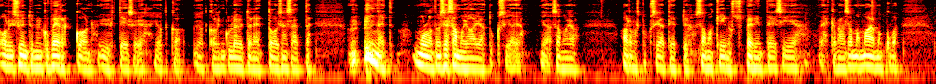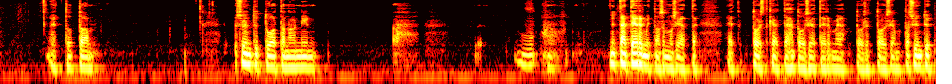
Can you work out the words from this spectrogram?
oli syntynyt niin verkkoon yhteisöjä, jotka, jotka oli niin löytäneet toisensa, että, että mulla on tämmöisiä samoja ajatuksia ja, ja samoja arvostuksia, tietty sama kiinnostus perinteisiin ja ehkä vähän sama maailmankuva. Et tota, syntyi tuota noin niin, nyt nämä termit on semmoisia, että, että toiset käyttää toisia termejä, toiset toisia, mutta syntyi,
